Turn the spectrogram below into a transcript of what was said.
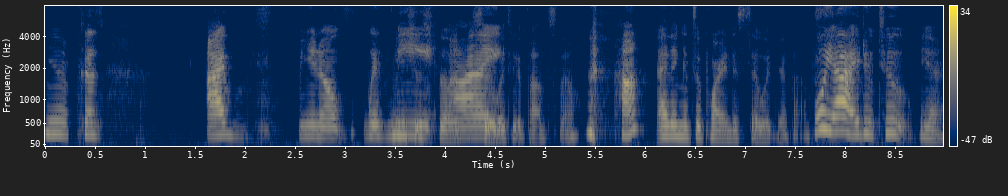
yeah. Because I've, you know, with You me, still I sit with your thoughts, though. huh? I think it's important to sit with your thoughts. Well, yeah, I do too. yeah,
